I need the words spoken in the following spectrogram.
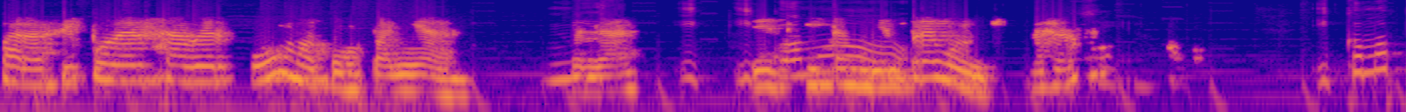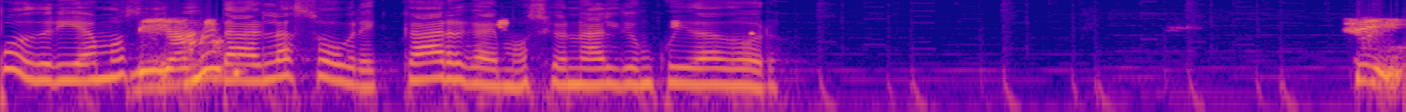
para así poder saber cómo acompañar, mm, ¿verdad? Y, también preguntar. ¿Y cómo podríamos evitar la sobrecarga emocional de un cuidador? Sí,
